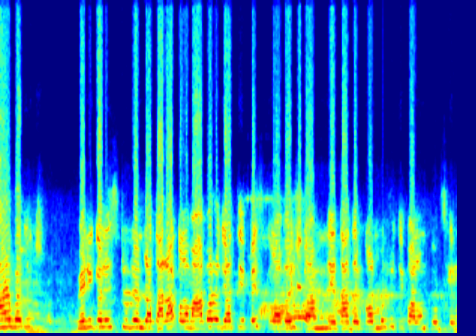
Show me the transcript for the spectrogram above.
আয়ুর্বেদিক মেডিকেল স্টুডেন্টরা তারা কলম আবারও জাতীয় প্রেস ক্লাবের সামনে তাদের কর্মসূচি পালন করছেন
